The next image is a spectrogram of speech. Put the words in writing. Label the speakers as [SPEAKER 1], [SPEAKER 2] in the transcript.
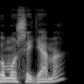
[SPEAKER 1] ¿Cómo se llama?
